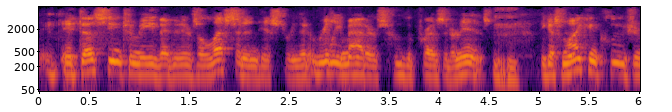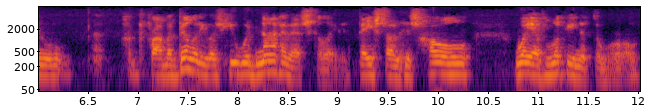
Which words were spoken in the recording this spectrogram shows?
it, it does seem to me that there's a lesson in history that it really matters who the president is, mm-hmm. because my conclusion probability was he would not have escalated based on his whole way of looking at the world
